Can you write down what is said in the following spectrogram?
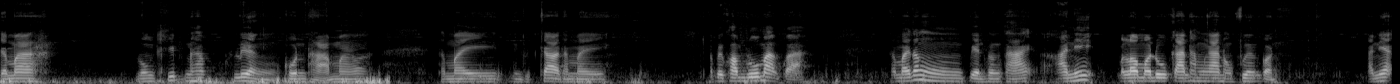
จะมาลงคลิปนะครับ เรื่องคนถามมาว่าทำไม 1.9ทำไม เอาเป็นความรู้มากกว่าทำไมต้องเปลี่ยนเฟืองท้าย อันนี้เรามาดูการทำงานของเฟืองก่อน อันเนี้ย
